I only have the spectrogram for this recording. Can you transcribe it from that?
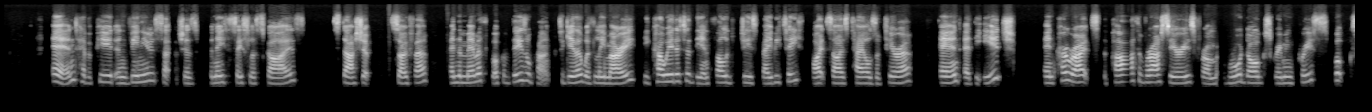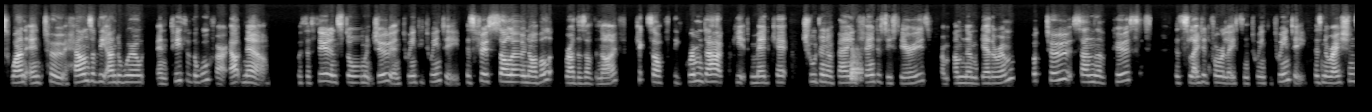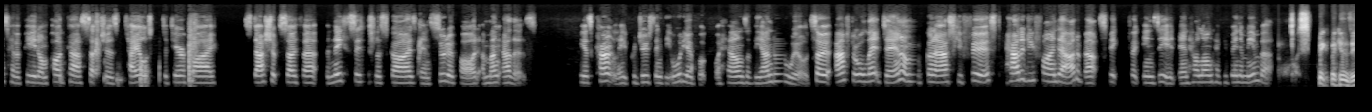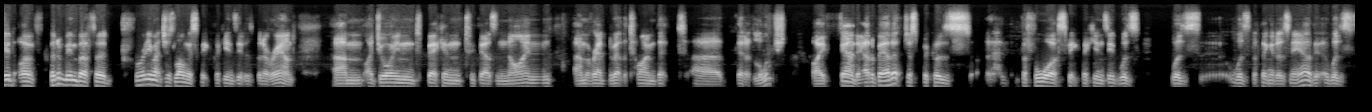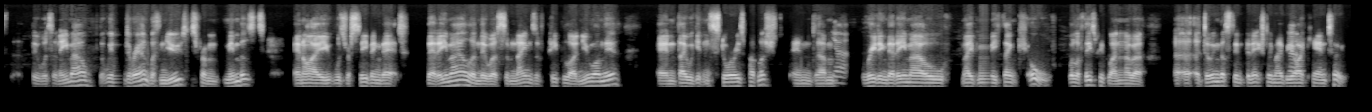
and have appeared in venues such as Beneath Ceaseless Skies, Starship Sofa, and the Mammoth Book of Dieselpunk. Together with Lee Murray, he co-edited the anthologies Baby Teeth, Bite-Sized Tales of Terror, and At the Edge, and co-writes the Path of Ra series from Raw Dog Screaming Press. Books 1 and 2, Hounds of the Underworld and Teeth of the Wolf are out now, with the third installment due in 2020. His first solo novel, Brothers of the Knife, kicks off the grimdark yet madcap Children of Bane fantasy series from Omnium Gatherum, Book 2, Sons of Cursed, is slated for release in 2020. His narrations have appeared on podcasts such as Tales to Terrify, Starship Sofa, Beneath Ceaseless Skies, and Pseudopod, among others. He is currently producing the audiobook for Hounds of the Underworld. So, after all that, Dan, I'm going to ask you first how did you find out about SpecFic NZ and how long have you been a member? SpecFic NZ, I've been a member for pretty much as long as SpecFic NZ has been around. Um, I joined back in 2009, um, around about the time that uh, that it launched. I found out about it just because uh, before SpecFic NZ was was was the thing it is now. It was there was an email that went around with news from members, and I was receiving that that email, and there were some names of people I knew on there, and they were getting stories published. And um, yeah. reading that email made me think, oh, well, if these people I know are, are, are doing this, then, then actually maybe yeah. I can too.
